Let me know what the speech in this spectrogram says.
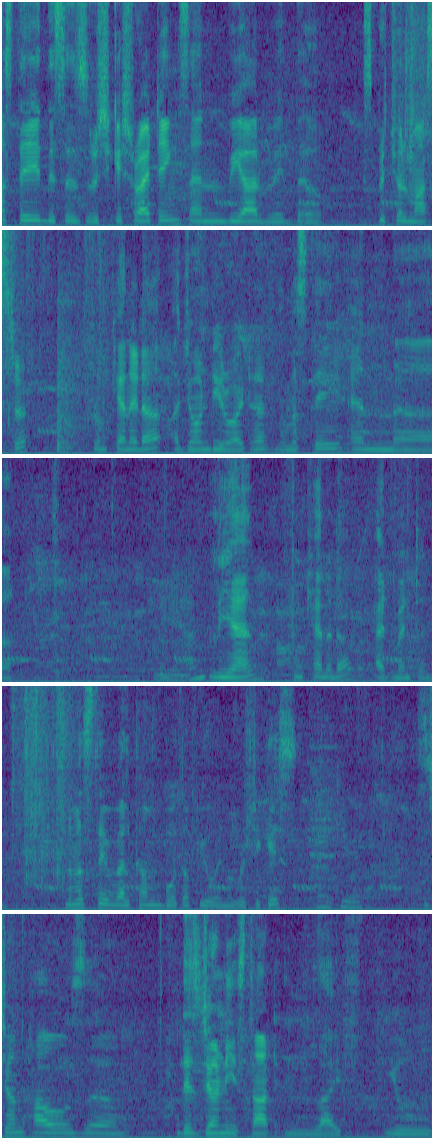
Uh, namaste, this is Rishikesh Writings, and we are with the spiritual master from Canada, uh, John de Ruiter. Namaste, and uh, Leigh Ann. Leanne from Canada, Edmonton. Namaste, welcome both of you in Rishikesh. Thank you. So John, how's um this journey start in life? You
